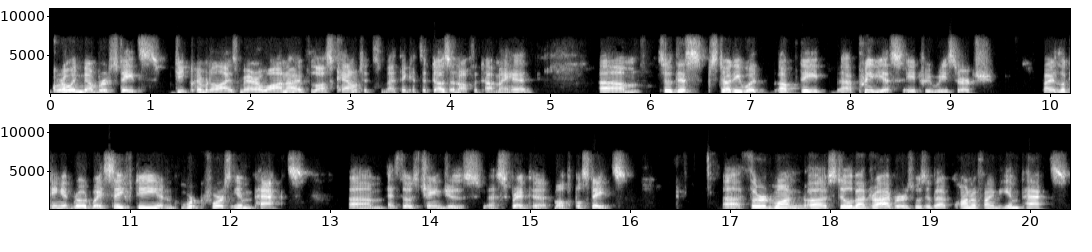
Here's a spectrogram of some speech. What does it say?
growing number of states decriminalize marijuana. I've lost count. It's I think it's a dozen off the top of my head. Um, so this study would update uh, previous ATRI research by looking at roadway safety and workforce impacts um, as those changes uh, spread to multiple states. Uh, third one, uh, still about drivers, was about quantifying the impacts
